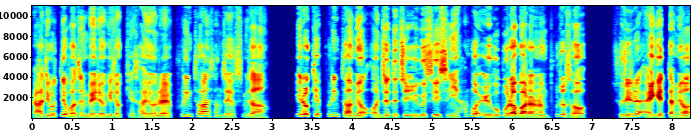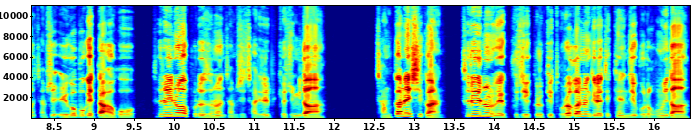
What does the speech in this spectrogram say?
라디오 때 받은 매력이 적힌 사연을 프린트한 상자였습니다. 이렇게 프린트하며 언제든지 읽을 수 있으니 한번 읽어보라 말하는 푸르서 주리는 알겠다며 잠시 읽어보겠다 하고 트레이너와 푸르서는 잠시 자리를 비켜줍니다. 잠깐의 시간 트레이너는 왜 굳이 그렇게 돌아가는 길을 택했는지 물어봅니다.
